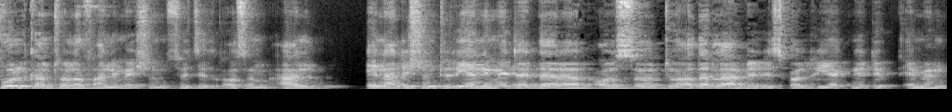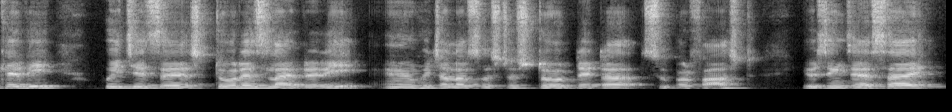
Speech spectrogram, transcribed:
full control of animations, which is awesome. And in addition to Reanimated, there are also two other libraries called React Native MMKV, which is a storage library, uh, which allows us to store data super fast using JSI.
